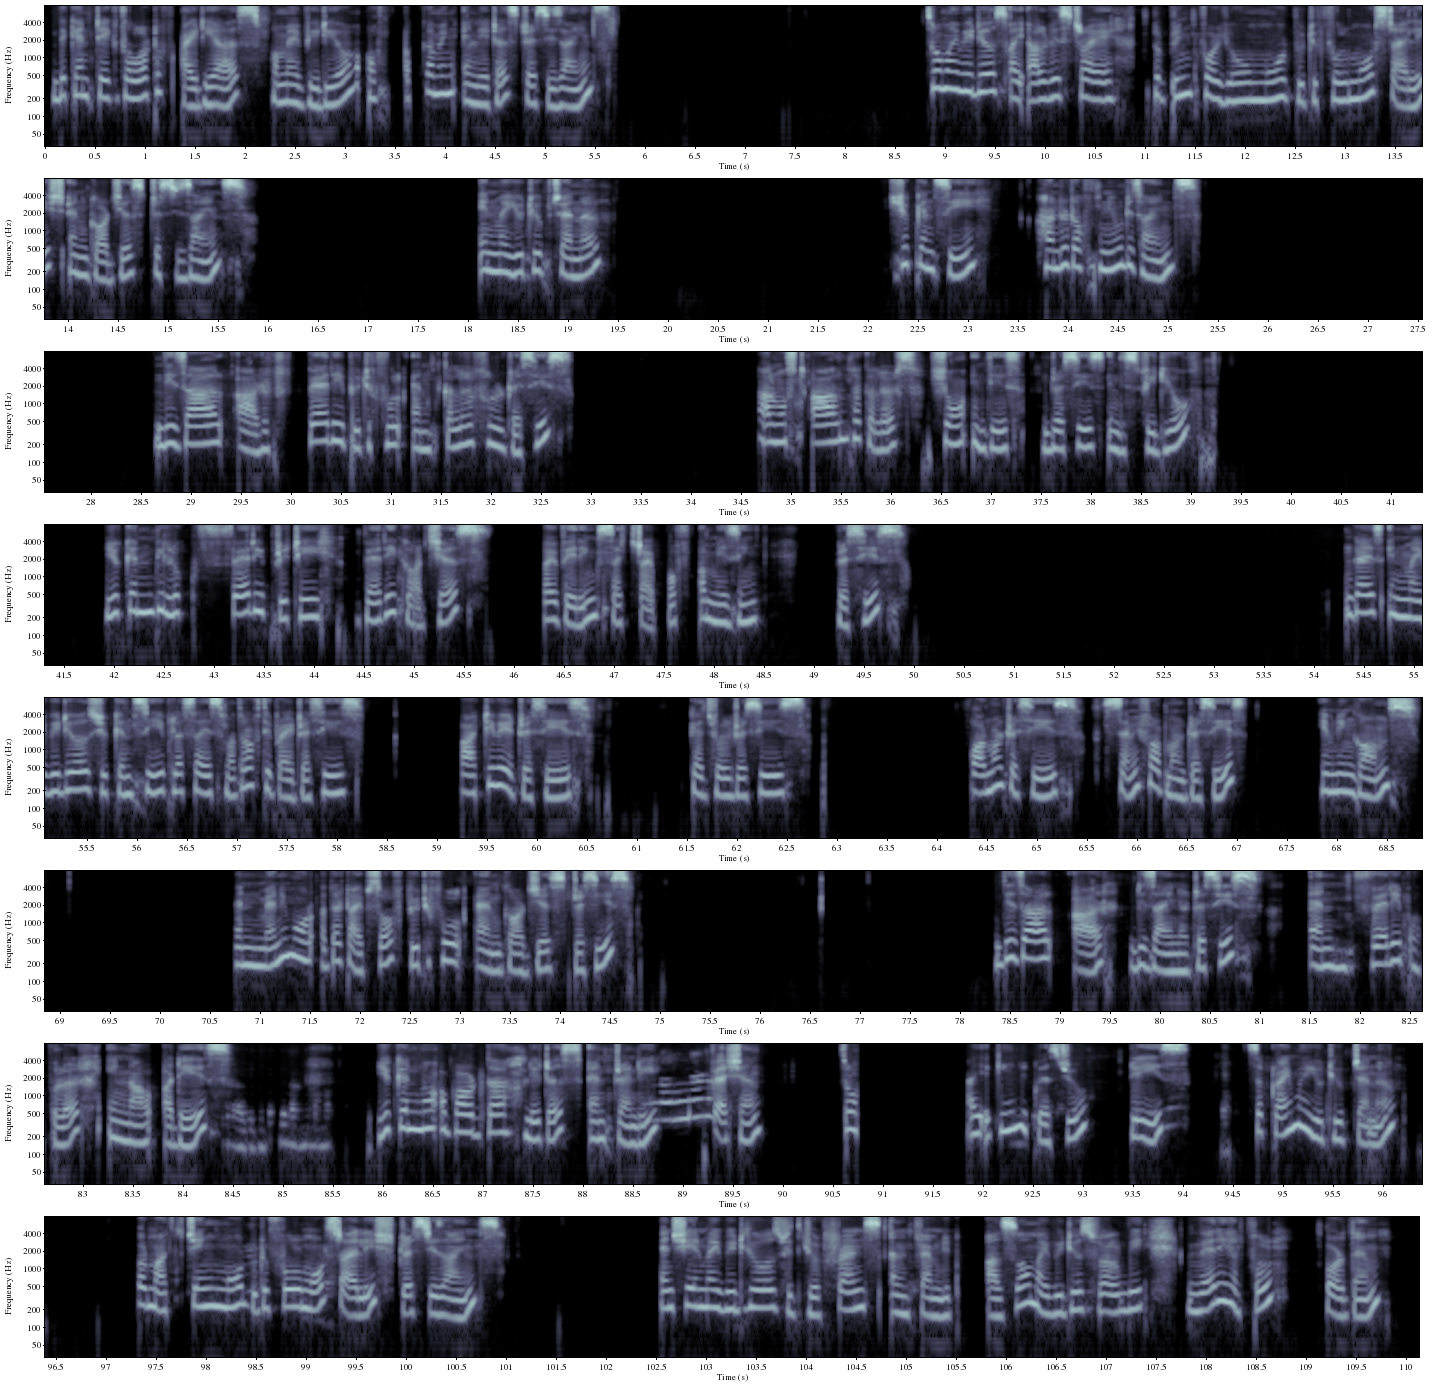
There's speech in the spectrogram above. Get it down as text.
they can take a lot of ideas from my video of upcoming and latest dress designs. Through my videos, I always try to bring for you more beautiful, more stylish and gorgeous dress designs. In my YouTube channel, you can see hundred of new designs These are, are very beautiful and colorful dresses. Almost all the colors shown in these dresses in this video. You can be look very pretty, very gorgeous by wearing such type of amazing dresses. Guys, in my videos, you can see plus size mother of the bride dresses, party wear dresses, casual dresses, formal dresses, semi-formal dresses, evening gowns, and many more other types of beautiful and gorgeous dresses. These are our designer dresses and very popular in nowadays. You can know about the latest and trendy fashion. So I again request you, please subscribe my YouTube channel for matching more beautiful, more stylish dress designs and share my videos with your friends and family. Also, my videos will be very helpful for them.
